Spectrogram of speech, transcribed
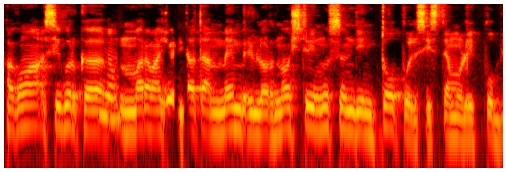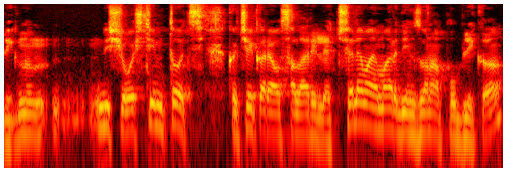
Acum, sigur că nu. marea majoritate a membrilor noștri nu sunt din topul sistemului public. Nu, și o știm toți că cei care au salariile cele mai mari din zona publică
